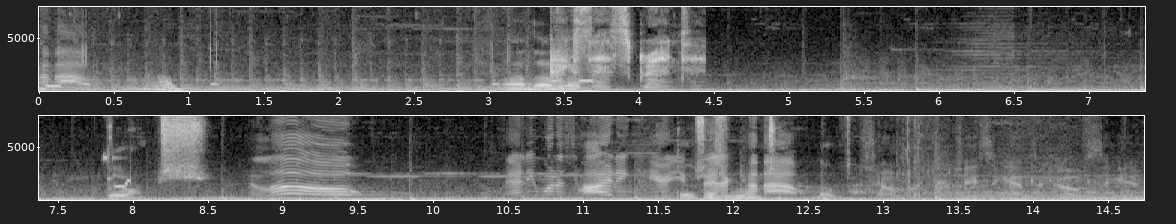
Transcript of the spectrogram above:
Def... A, dobra. Wyłącz. To już jest wyłączone. Dobra. Chasing after ghosts again.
